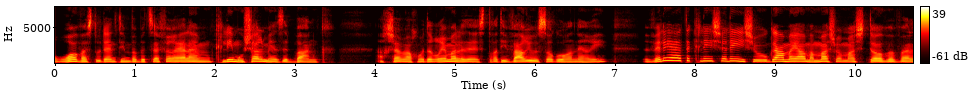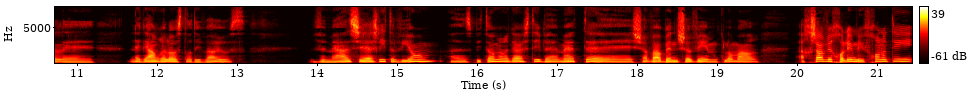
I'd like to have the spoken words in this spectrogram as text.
שרוב הסטודנטים בבית ספר היה להם כלי מושאל מאיזה בנק. עכשיו אנחנו מדברים על סטרדיווריוס או גוורנרי ולי היה את הכלי שלי שהוא גם היה ממש ממש טוב אבל אה, לגמרי לא סטרדיווריוס. ומאז שיש לי את אביום אז פתאום הרגשתי באמת אה, שווה בין שווים, כלומר, עכשיו יכולים לבחון אותי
